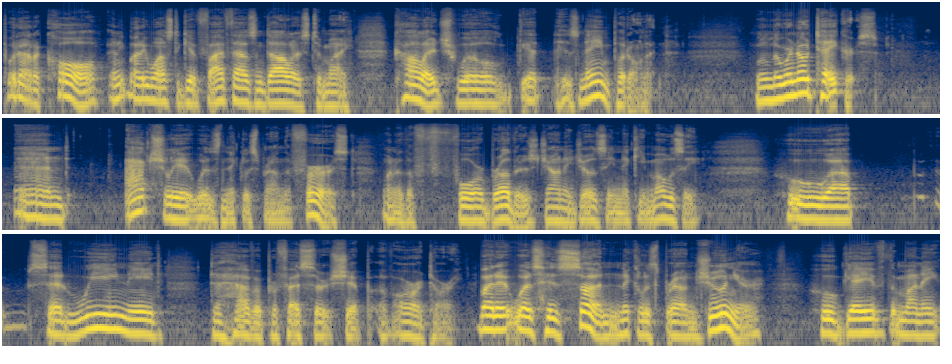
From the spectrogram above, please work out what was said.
put out a call. Anybody wants to give $5,000 to my college will get his name put on it. Well, there were no takers. And actually, it was Nicholas Brown I, one of the four brothers, Johnny, Josie, Nicky, Mosey, who uh, said, We need to have a professorship of oratory. But it was his son, Nicholas Brown Jr., who gave the money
